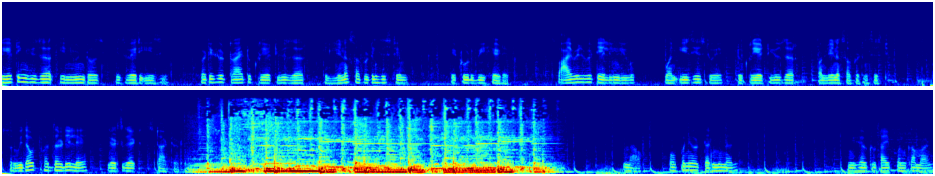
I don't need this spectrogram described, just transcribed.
Creating user in Windows is very easy, but if you try to create user in Linux operating system, it would be headache. So I will be telling you one easiest way to create user on Linux operating system. So without further delay, let's get started. Now open your terminal and you have to type one command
